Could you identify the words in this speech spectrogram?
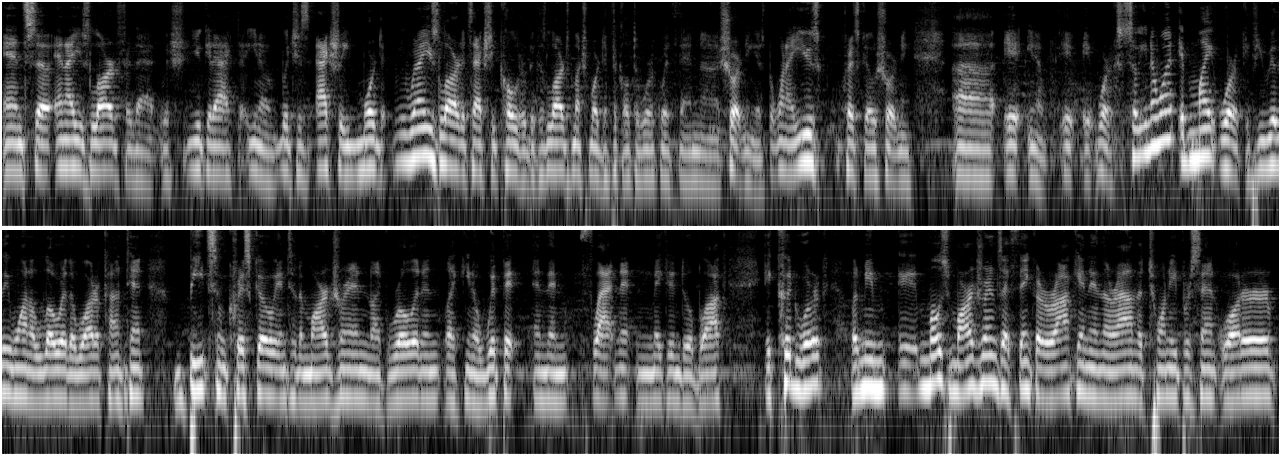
And so and I use lard for that, which you could act you know, which is actually more. When I use lard, it's actually colder because lard's much more difficult to work with than uh, shortening is. But when I use Crisco shortening, uh, it you know it, it works. So you know what? It might work if you really want to lower the water content. Beat some Crisco into the margarine, like roll it in, like you know, whip it and then flatten it and make it into a block. It could work, but I mean, eh, most margarines I think are rocking in around the twenty percent water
